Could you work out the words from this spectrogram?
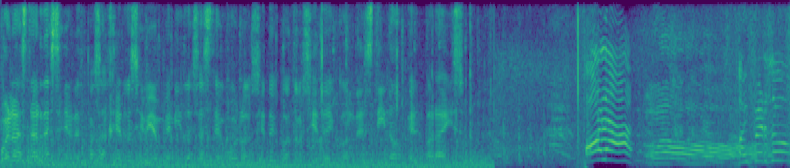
buenas tardes, señores pasajeros, y bienvenidos a este vuelo 747 con destino El Paraíso. ¡Hola! ¡Ay, perdón!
